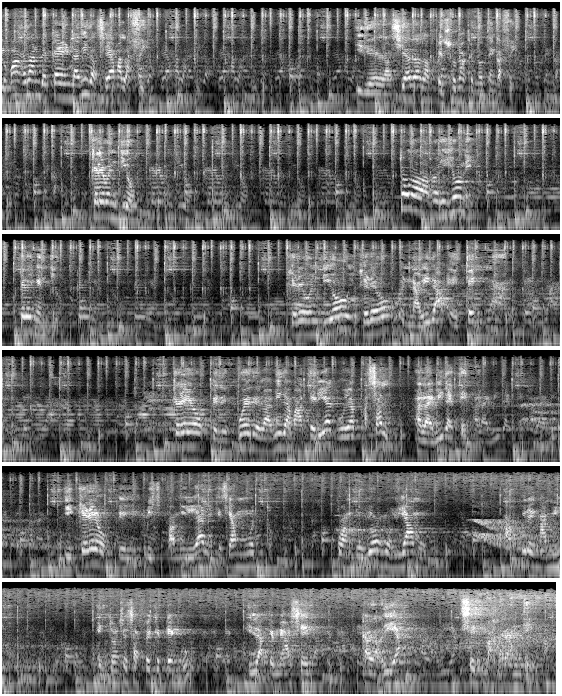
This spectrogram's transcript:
Lo más grande que hay en la vida se llama la fe. Y desgraciada la persona que no tenga fe. Creo en Dios. Todas las religiones creen en Dios. Creo en Dios y creo en la vida eterna. Creo que después de la vida material voy a pasar a la vida eterna y creo que mis familiares que se han muerto, cuando yo los llamo, acuden a mí, entonces esa fe que tengo es la que me hace cada día ser más grande.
